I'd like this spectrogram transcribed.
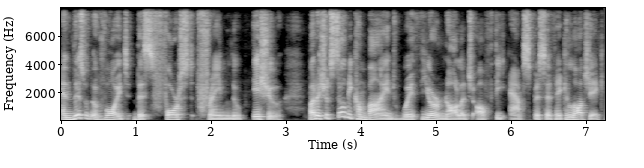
And this would avoid this forced frame loop issue. But it should still be combined with your knowledge of the app-specific logic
